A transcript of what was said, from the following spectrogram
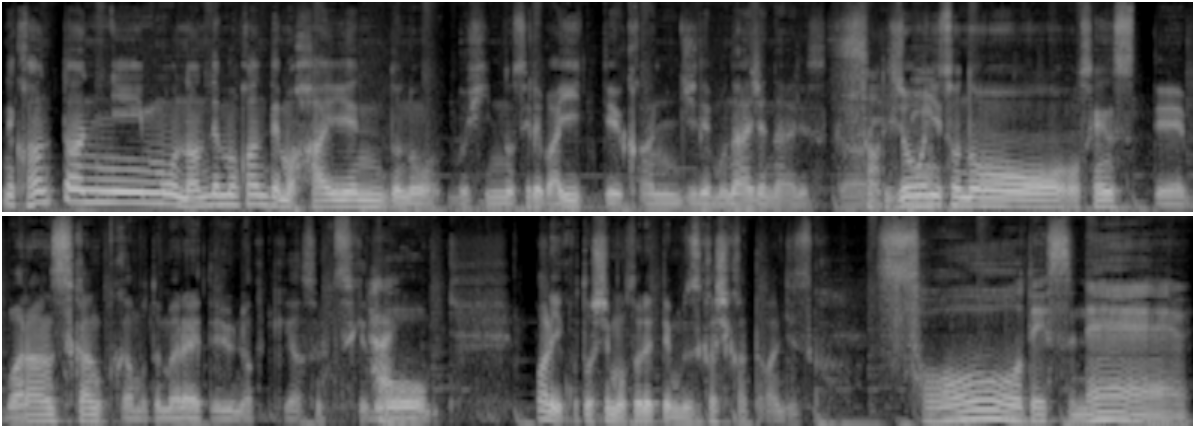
で簡単にもう何でもかんでもハイエンドの部品乗せればいいっていう感じでもないじゃないですかね非常にそのセンスってバランス感覚が求められているような気がするんですけど、はいやっぱり今年もそれって難しかった感じですか？そうですね。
